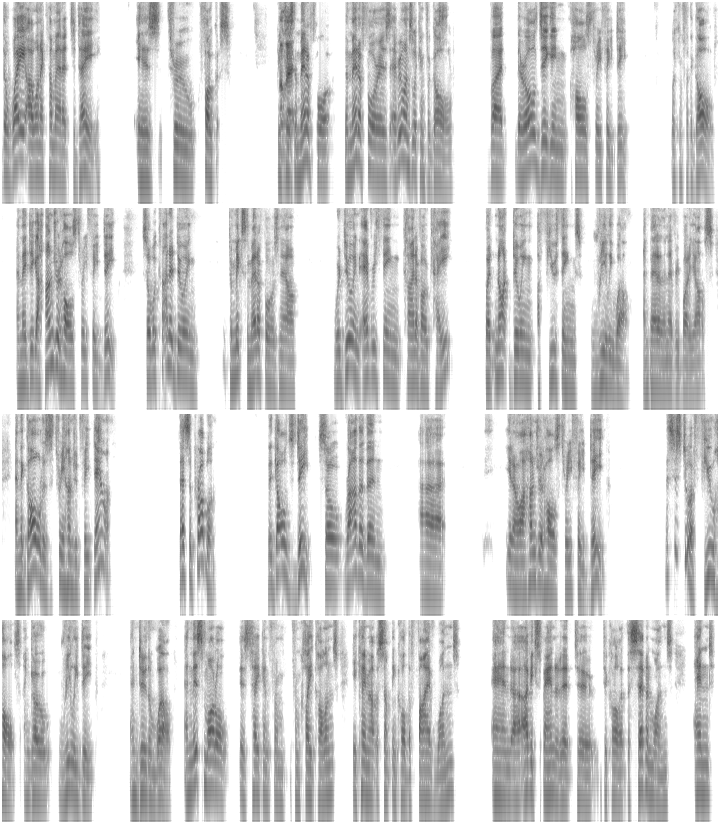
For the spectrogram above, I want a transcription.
the way I want to come at it today is through focus. Because Okay. the metaphor the metaphor is everyone's looking for gold, but they're all digging holes three feet deep, looking for the gold. And they dig a hundred holes three feet deep. So we're kind of doing to mix the metaphors now, we're doing everything kind of okay, but not doing a few things really well and better than everybody else. And the gold is 300 feet down. That's the problem. The gold's deep. So rather than, uh, you know, 100 holes three feet deep, let's just do a few holes and go really deep and do them well. And this model is taken from from Clay Collins. He came up with something called the five ones, and uh, I've expanded it to to call it the seven ones. And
